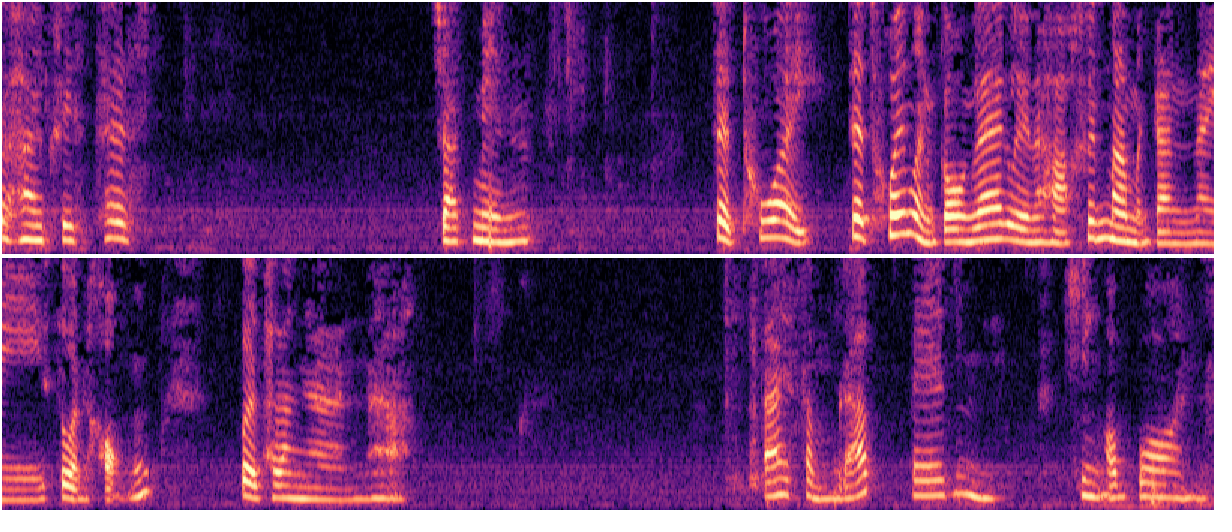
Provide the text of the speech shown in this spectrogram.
The High Priestess Judgment เจ็ดถ้วยเจ็ดถ้วยเหมือนกองแรกเลยนะคะ ขึ้นมาเหมือนกันในส่วนของเปิดพลังงานนะคะได้สำรับเป็น King of Wands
